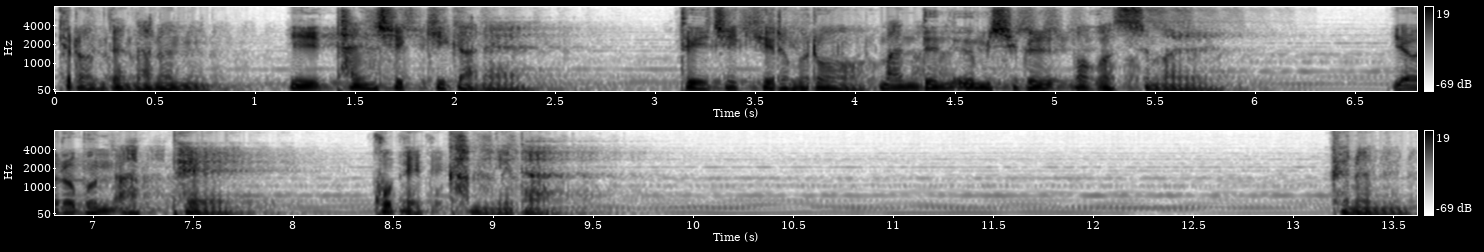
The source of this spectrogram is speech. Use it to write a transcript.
그런데 나는 이 단식 기간에 돼지 기름으로 만든 음식을 먹었음을 여러분 앞에 고백합니다. 그는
